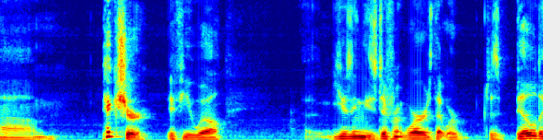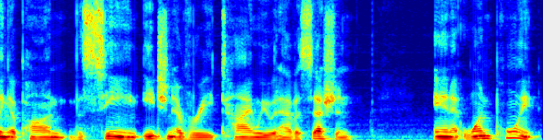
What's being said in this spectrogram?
um, picture, if you will, using these different words that were just building upon the scene each and every time we would have a session. And at one point,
